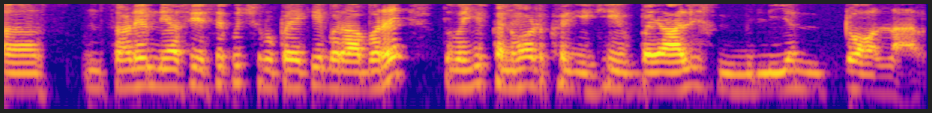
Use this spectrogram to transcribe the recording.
साढ़े उन्यासी ऐसे कुछ रुपए के बराबर है तो वही कन्वर्ट करिए बयालीस मिलियन डॉलर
